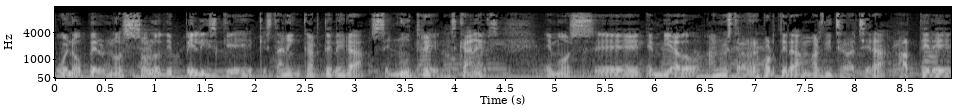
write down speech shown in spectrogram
Bueno, pero no solo de pelis que, que están en cartelera, se nutre Scanners. Hemos eh, enviado a nuestra reportera más dicharachera, a Tere,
